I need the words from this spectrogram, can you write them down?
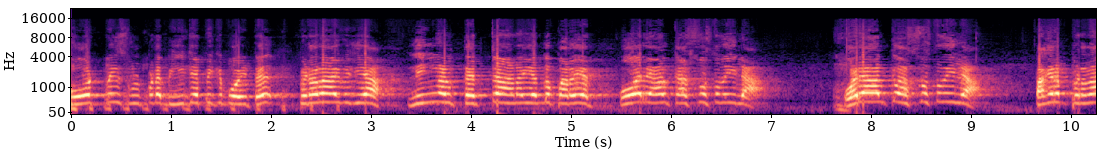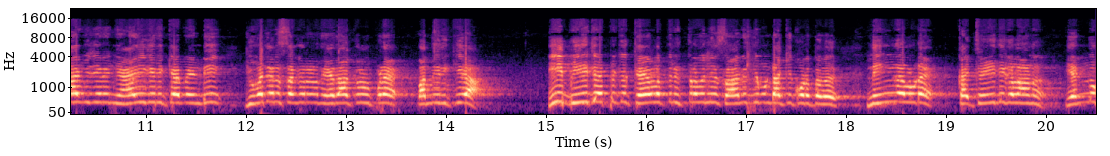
വോട്ട് ബേസ് ഉൾപ്പെടെ ബി ജെ പിക്ക് പോയിട്ട് പിണറായി വിജയ നിങ്ങൾ തെറ്റാണ് എന്ന് പറയാൻ ഒരാൾക്ക് അസ്വസ്ഥതയില്ല. ഒരാൾക്ക് അസ്വസ്ഥതയില്ല. പകരം പിണറായി വിജയനെ ന്യായീകരിക്കാൻ വേണ്ടി യുവജന സംഘടന നേതാക്കൾ ഉൾപ്പെടെ വന്നിരിക്കുക. ഈ ബി ജെ പിക്ക് കേരളത്തിൽ ഇത്ര വലിയ സാന്നിധ്യം ഉണ്ടാക്കി കൊടുത്തത് നിങ്ങളുടെ ചെയ്തികളാണ് എന്ന്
